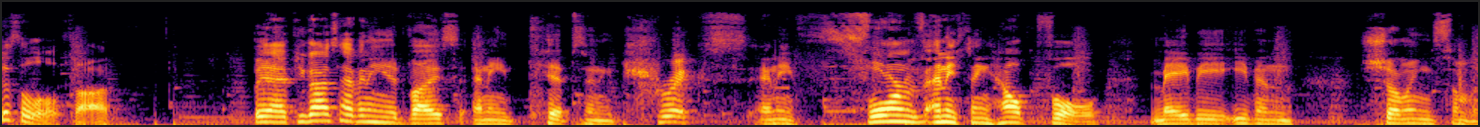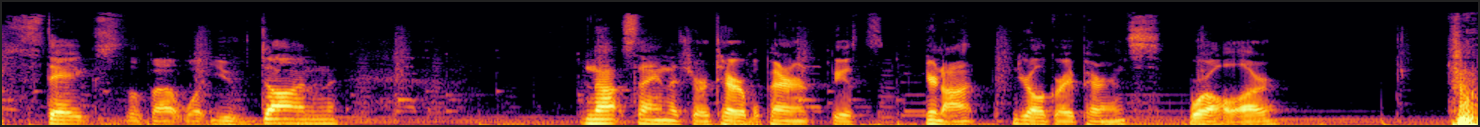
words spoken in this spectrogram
Just a little thought. But yeah, if you guys have any advice, any tips, any tricks, any form of anything helpful, maybe even showing some mistakes about what you've done. Not saying that you're a terrible parent because you're not. You're all great parents. We are all are. all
